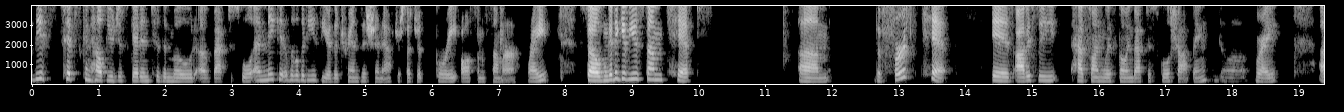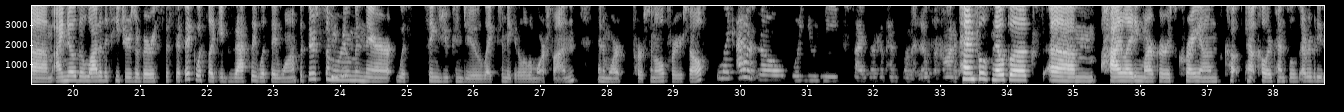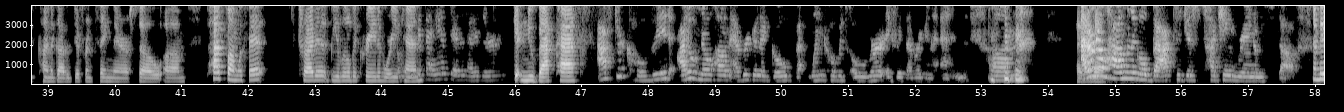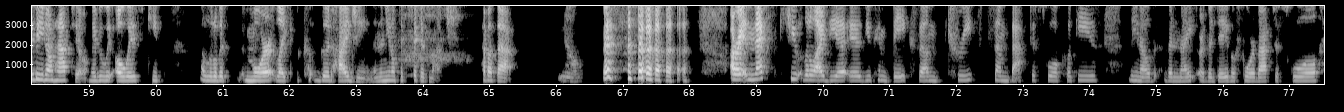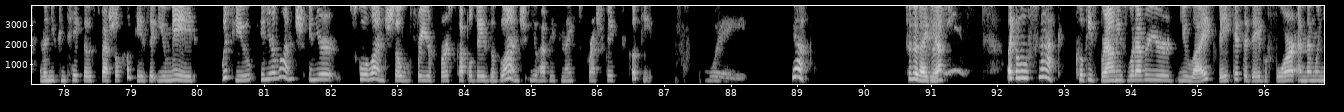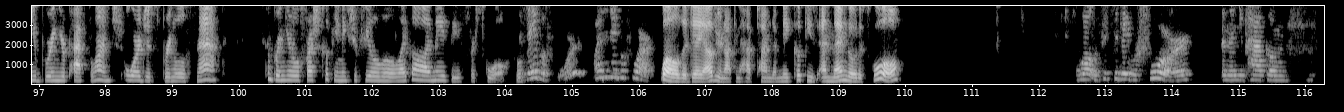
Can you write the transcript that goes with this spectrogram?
these tips can help you just get into the mode of back to school and make it a little bit easier the transition after such a great awesome summer right? So i'm going to give you some tips. Um, the first tip is obviously have fun with going back to school shopping Duh. right um, i know that a lot of the teachers are very specific with like exactly what they want but there's some room in there with things you can do like to make it a little more fun and more personal for yourself Like I don't know what you would need besides like a pencil and a notebook. Honestly. pencils notebooks um, highlighting markers crayons co- colored pencils everybody's kind of got a different thing there so um, have fun with it try to be a little bit creative where you Don't can the hand sanitizer. get new backpacks After COVID, I don't know how I'm ever gonna go back when COVID's over, if it's ever gonna end. Um, I don't know how I'm gonna go back to just touching random stuff. And maybe you don't have to. Maybe we always keep a little bit more like c- good hygiene and then you don't get sick as much. How about that? No. All right, next cute little idea is you can bake some treats, some back to school cookies, you know, the night or the day before back to school. And then you can take those special cookies that you made with you in your lunch, in your school lunch. So for your first couple days of lunch, you have these nice fresh baked cookies. Wait. Yeah. It's a good idea. Cookies? Like a little snack. Cookies, brownies, whatever you you like, bake it the day before and then when you bring your packed lunch or just bring a little snack, you can bring your little fresh cookie. Makes you feel a little like, "Oh, I made these for school." The day before? Why the day before? Well, the day of, you're not going to have time to make cookies and then go to school. Well, if it's the day before, and then you pack them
